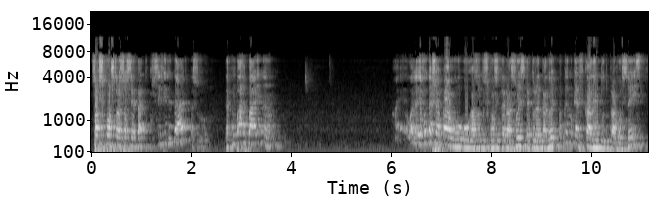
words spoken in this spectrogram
Só se constrói sociedade com civilidade, pessoal. Não é com barbárie, não. Olha, eu vou deixar para as outras considerações né, durante a noite, porque eu não quero ficar lendo tudo para vocês.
